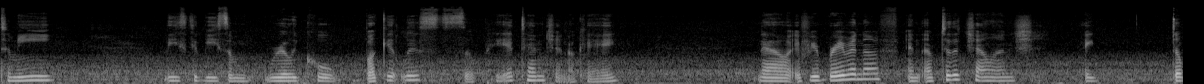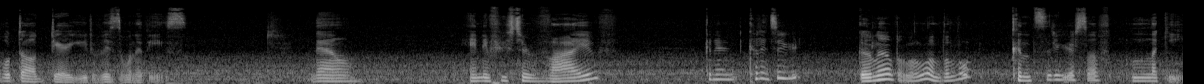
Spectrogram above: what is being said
to me, these could be some really cool bucket lists, so pay attention, okay? Now, if you're brave enough and up to the challenge, I double dog dare you to visit one of these. Now, and if you survive, consider consider yourself lucky.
